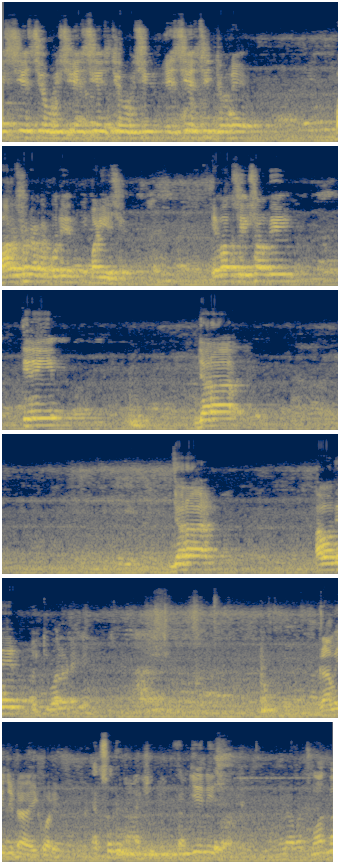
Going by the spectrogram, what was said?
এসসি এসটি ও বিসি এসসি এসটি ও বিসি এসসি এসটির জন্য বারোশো টাকা করে বাড়িয়েছেন এবং সেই সঙ্গে তিনি যারা যারা আমাদের কি বলে? গ্রামে যেটা এই করে। একশো দিন একশো ইয়ে নিয়ে মহাত্মা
